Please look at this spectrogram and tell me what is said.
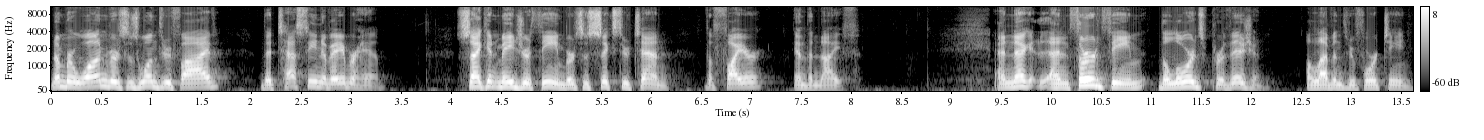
Number one, verses 1 through 5, the testing of Abraham. Second major theme, verses 6 through 10, the fire and the knife. And, ne- and third theme, the Lord's provision, 11 through 14.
